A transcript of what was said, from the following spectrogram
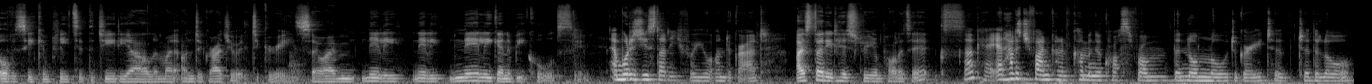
obviously completed the GDL and my undergraduate degree. So I'm nearly, nearly, nearly going to be called soon. And what did you study for your undergrad? I studied history and politics. Okay, and how did you find kind of coming across from the non-law degree to, to the law?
